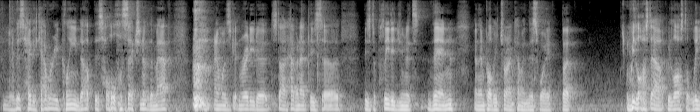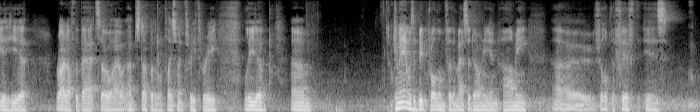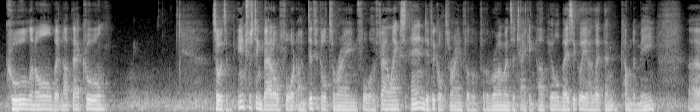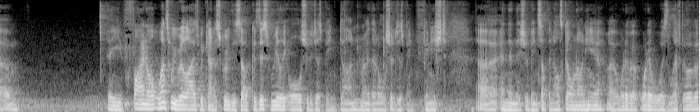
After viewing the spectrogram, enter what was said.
you know this heavy cavalry cleaned up this whole section of the map and was getting ready to start having at these uh, these depleted units then, and then probably try and come in this way. But we lost out. We lost a leader here right off the bat, so I, am stuck with a replacement 3-3 leader. Um, command was a big problem for the Macedonian army. Uh, Philip V is cool and all, but not that cool. So it's an interesting battle fought on difficult terrain for the phalanx and difficult terrain for the for the Romans attacking uphill. Basically, I let them come to me. Um, the final, once we realized we kind of screwed this up, because this really all should have just been done, right? That all should have just been finished. Uh, and then there should have been something else going on here, uh, whatever whatever was left over.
